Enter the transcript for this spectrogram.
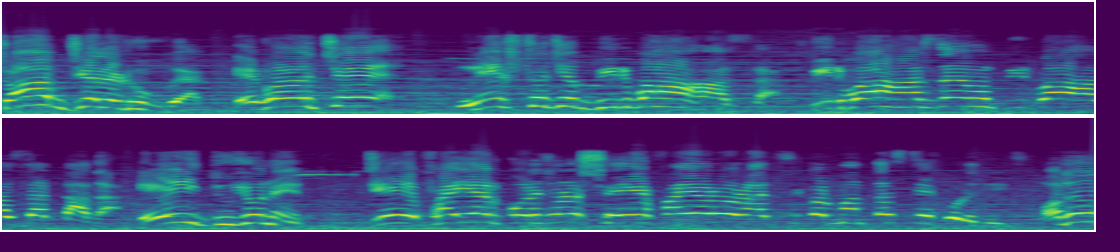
সব জেলে ঢুকবে। এরপর হচ্ছে নেক্সট হচ্ছে বীরবাহা হাসদা। বীরবাহা হাসদা এবং বীরবাহা হাসদার দাদা। এই দুজনের যে এফআইআর করেছিল সেই এফআইআর ও রাজশেখর মান্তা স্টে করে দিয়েছে। অথচ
